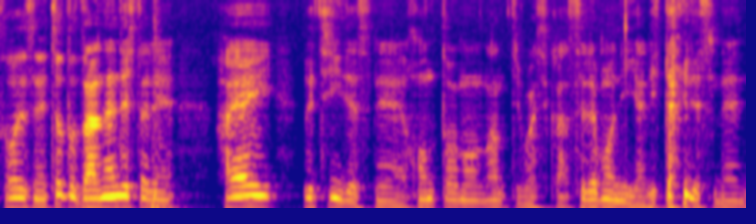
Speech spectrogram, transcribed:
そうですね。ちょっと残念でしたね。早いうちにですね本当のなんて言いますかセレモニーやりたいですね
